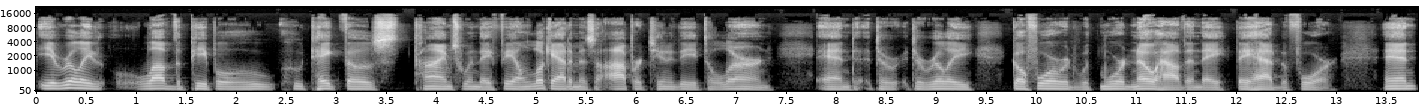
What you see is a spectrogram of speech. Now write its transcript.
you really love the people who who take those times when they fail and look at them as an opportunity to learn and to to really go forward with more know-how than they they had before. And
